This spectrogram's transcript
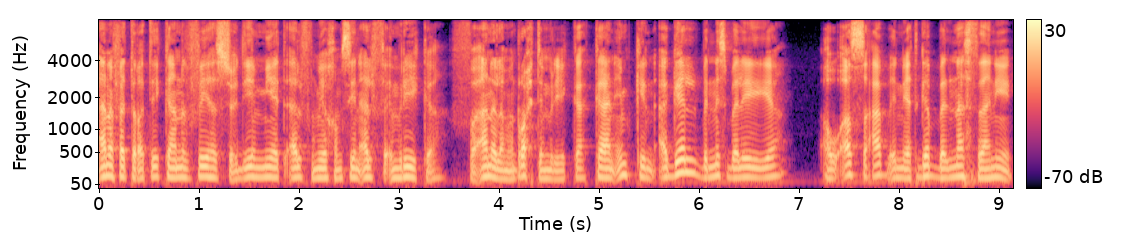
أنا فترتي كان فيها السعوديين 100000 و150000 في أمريكا. فأنا لما رحت أمريكا كان يمكن أقل بالنسبة لي أو أصعب إني أتقبل ناس ثانيين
